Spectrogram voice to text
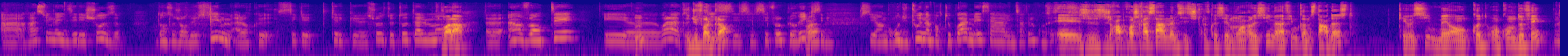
à rationaliser les choses dans ce genre de film, alors que c'est que- quelque chose de totalement voilà. euh, inventé et euh, voilà. Hmm. du tu dis, folklore. c'est- C'est c'est folklorique, Ouais. c'est du- c'est un gros du tout et n'importe quoi, mais ça a une certaine consistance. Et je, je rapprocherais ça, même si je trouve que c'est moins réussi, mais un film comme Stardust, qui est aussi mais en, conte de fées, Ouais.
